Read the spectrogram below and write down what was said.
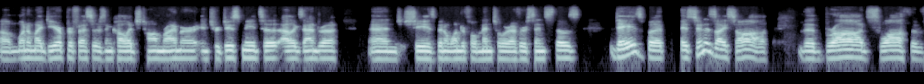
Um, one of my dear professors in college, Tom Rimer, introduced me to Alexandra and she has been a wonderful mentor ever since those days. But as soon as I saw the broad swath of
